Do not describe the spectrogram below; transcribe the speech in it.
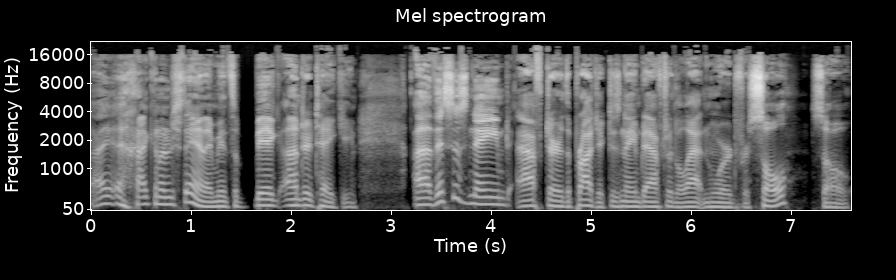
I, I can understand. I mean, it's a big undertaking. Uh, this is named after the project is named after the Latin word for soul. So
